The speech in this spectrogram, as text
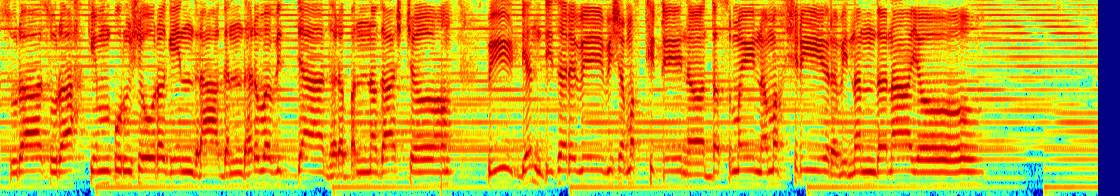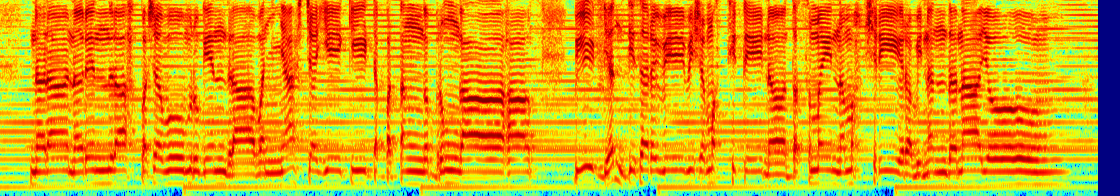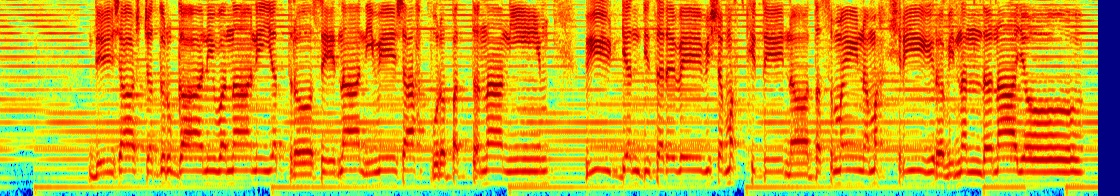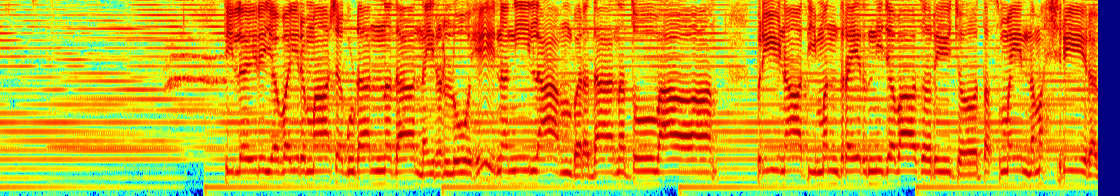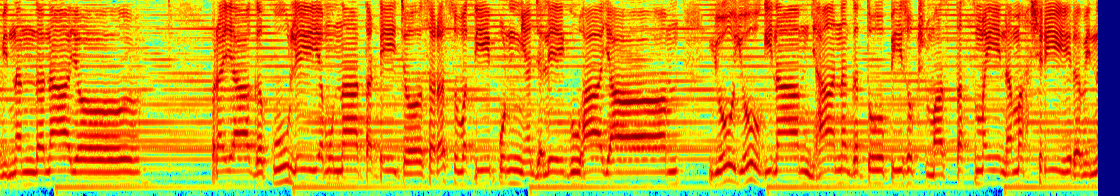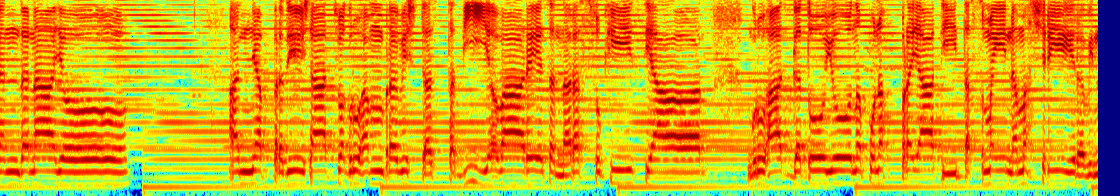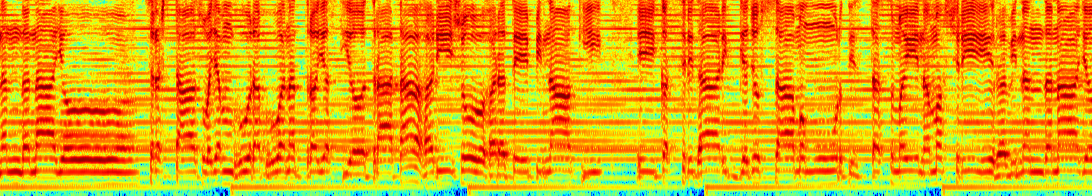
सुरासुराः किं पुरुषो रगेन्द्रा गन्धर्वविद्याधरपन्नगाश्च। पीड्यन्ति सर्वे विषमस्थितेन तस्मै नमः श्रीरविनन्दनाय। नरा नरेन्द्राः पशवो मृगेन्द्रा वन्याश्च ये कीटपतङ्गभृङ्गाः। पीड्यन्ति सर्वे विषमस्थितेन तस्मै नमः श्रीरविनन्दनाय। देशाश्च दुर्गानि वनानि यत्र सेनानिवेशाः पुरपत्तनानि। पीड्यन्ति सर्वे विषमस्थितेन तस्मै नमः श्रीरविनन्दनाय। तिलैर्यवैर्माशगुडान्नदानैर्लोहेन नीलाम्बरदानतो वा प्रीणाति मन्त्रैर्निजवासरे च तस्मै नमः श्रीरविनन्दनाय प्रयागकूले यमुनातटे च सरस्वती पुण्यजले गुहायां यो योगिनां ध्यानगतोऽपि सूक्ष्मस्तस्मै नमः श्रीरविनन्दनाय अन्यप्रदेशात् स्वगृहं प्रविष्टस्तदीयवारे स नरः सुखी स्यात्। गृहात् गतो यो न पुनः प्रयाति तस्मै नमः श्रीरविनन्दनाय। स्रष्टा स्वयंभूरभुवनत्रयस्य त्राता हरीशो हरते पिनाकी। एकस्त्रिधारिग्यजुस्साममूर्तिस्तस्मै नमः श्रीरविनन्दनाय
